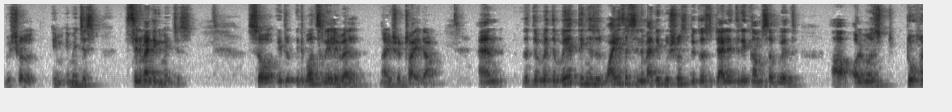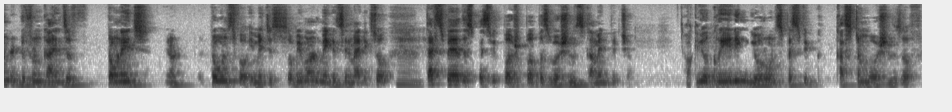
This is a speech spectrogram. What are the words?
visual Im- images, cinematic images. So it, it works really well. I should try it out. And the, the, way, the way thing is, why is it cinematic visuals? Because DALL-E 3 comes up with uh, almost 200 different kinds of tonnage, you know, tones for images. So we want to make it cinematic. So Mm. that's where the specific pur- purpose versions come in picture. Okay. You're creating your own specific custom versions of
